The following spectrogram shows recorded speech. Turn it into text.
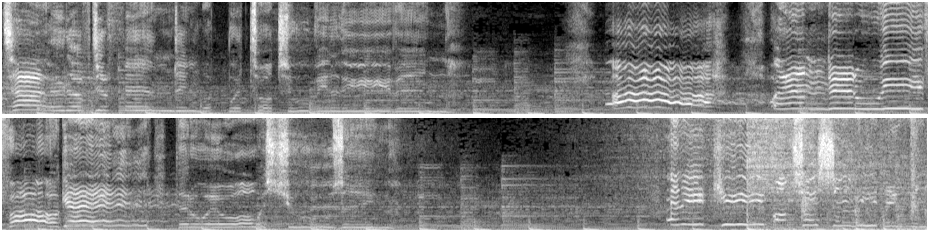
Tired of defending what we're taught to believe in? Ah, when did we forget that we're always choosing? And you keep on chasing meaning and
